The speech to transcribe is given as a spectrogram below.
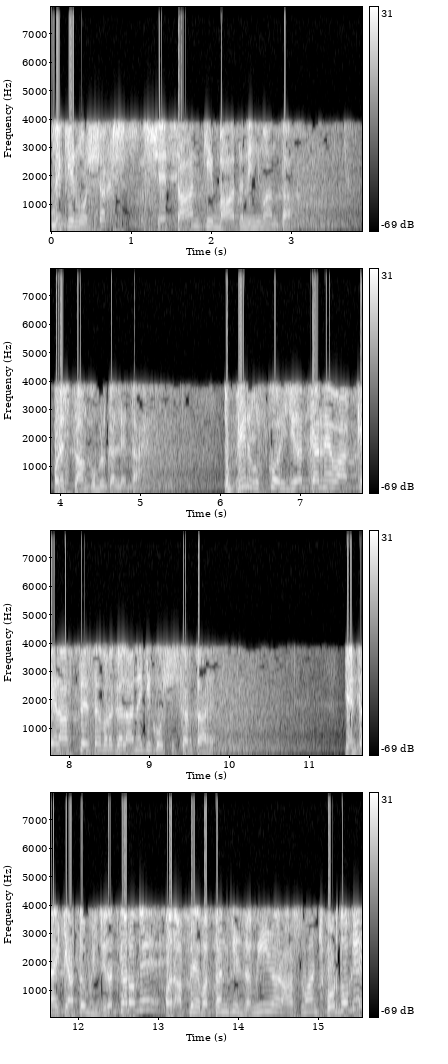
لیکن وہ شخص شیطان کی بات نہیں مانتا اور اسلام قبول کر لیتا ہے۔ تو پھر اس کو ہجرت کرنے کے راستے سے ورگلانے کی کوشش کرتا ہے۔ کہتا ہے، کیا تم ہجرت کرو گے اور اپنے وطن کی زمین اور آسمان چھوڑ دو گے؟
